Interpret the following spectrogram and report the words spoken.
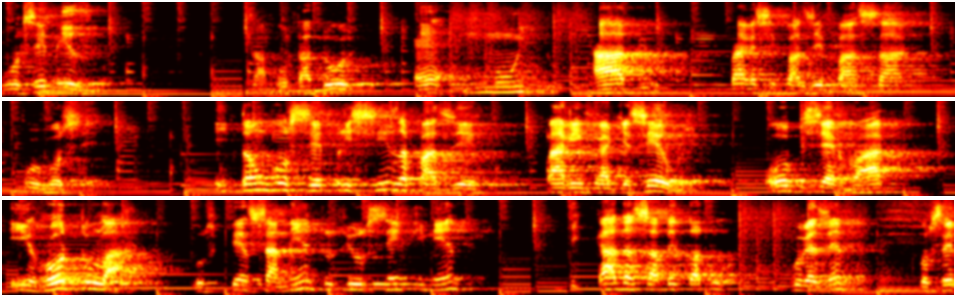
você mesmo. O sabotador é muito hábil para se fazer passar por você. Então você precisa fazer para enfraquecê-los observar e rotular os pensamentos e os sentimentos de cada sabotador. Por exemplo, você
